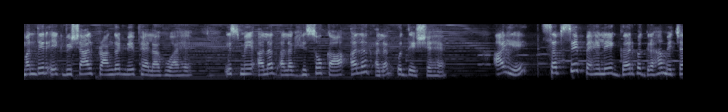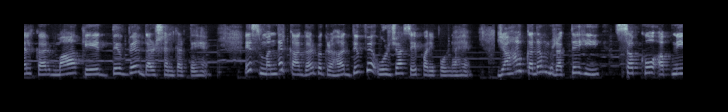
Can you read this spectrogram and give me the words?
मंदिर एक विशाल प्रांगण में फैला हुआ है। इसमें अलग अलग हिस्सों का अलग अलग उद्देश्य है। आइए, सबसे पहले गर्भगृह में चलकर माँ के दिव्य दर्शन करते हैं। इस मंदिर का गर्भगृह दिव्य ऊर्जा से परिपूर्ण है। यहाँ कदम रखते ही सबको अपनी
